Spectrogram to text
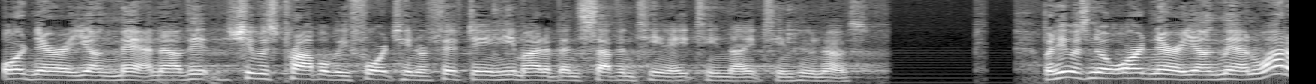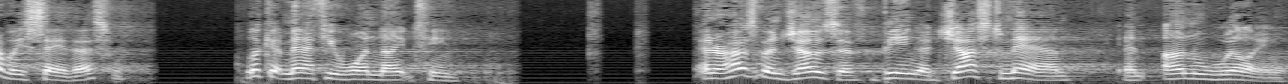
ordinary young man. Now, the, she was probably 14 or 15. He might have been 17, 18, 19, who knows. But he was no ordinary young man. Why do we say this? Look at Matthew 119. And her husband Joseph, being a just man and unwilling,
